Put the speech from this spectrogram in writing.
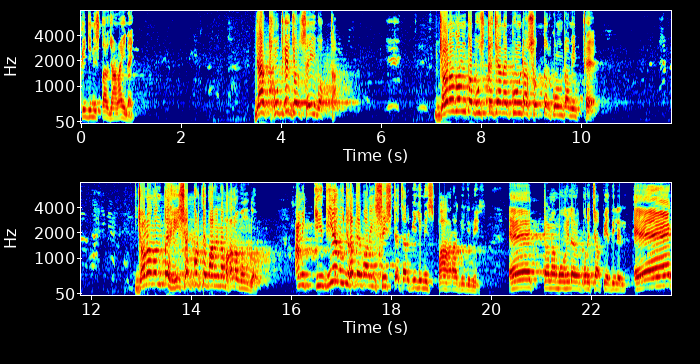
কি জিনিস তার জানাই নাই। যার থুথির জোর সেই বক্তা। জনগণ তো বুঝতে চায় না কোনটা সত্যর কোনটা মিথ্যে। জনগণ তো হিসাব করতে পারে না ভালো মন্দ। আমি কি দিয়ে বুঝাতে পারি শিষ্টাচার কি জিনিস, পাহারা কি জিনিস? এক টানা মহিলার উপরে চাপিয়ে দিলেন, এক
